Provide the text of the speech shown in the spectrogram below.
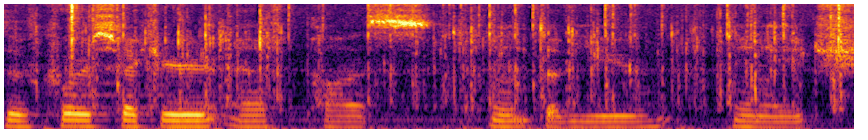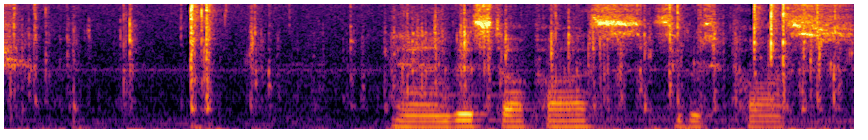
So of course vector f pos w nh and this dot pos is equal to pos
